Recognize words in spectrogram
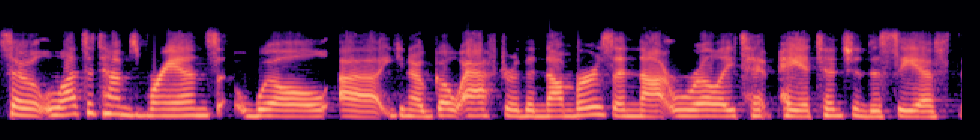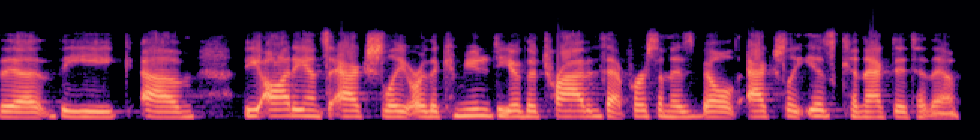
So lots of times brands will uh, you know go after the numbers and not really t- pay attention to see if the the um, the audience actually or the community or the tribe that that person has built actually is connected to them.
